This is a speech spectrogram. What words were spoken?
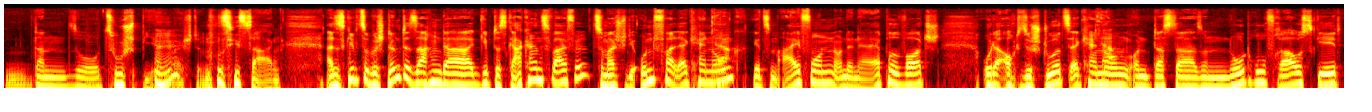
dann so zuspielen mhm. möchte, muss ich sagen. Also es gibt so bestimmte Sachen, da gibt es gar keinen Zweifel. Zum Beispiel die Unfallerkennung, ja. jetzt im iPhone und in der Apple Watch oder auch diese Sturzerkennung ja. und dass da so ein Notruf rausgeht.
